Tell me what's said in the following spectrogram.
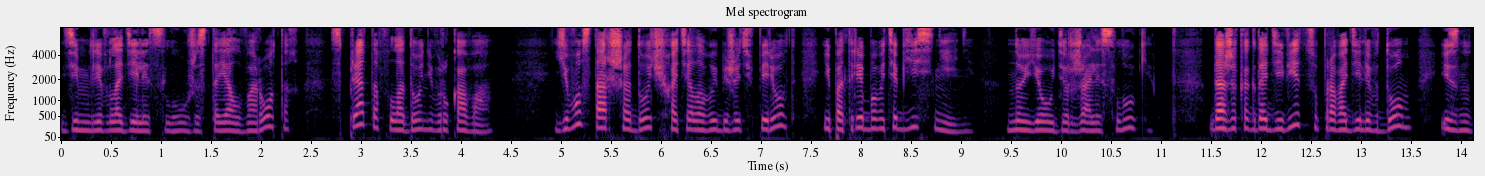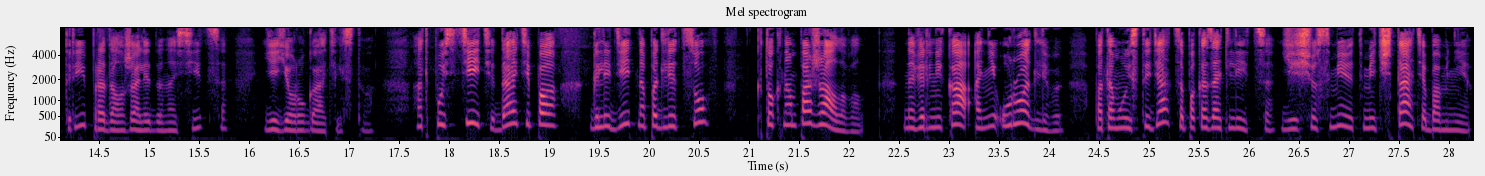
Землевладелец Лу уже стоял в воротах, спрятав ладони в рукава. Его старшая дочь хотела выбежать вперед и потребовать объяснений, но ее удержали слуги. Даже когда девицу проводили в дом, изнутри продолжали доноситься ее ругательства. «Отпустите, дайте поглядеть на подлецов, кто к нам пожаловал. Наверняка они уродливы, потому и стыдятся показать лица, еще смеют мечтать обо мне».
